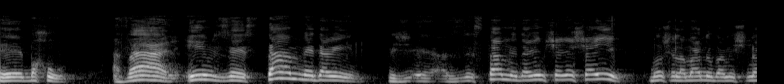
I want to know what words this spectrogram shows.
אה, בחור. אבל אם זה סתם נדרים, אז זה סתם נדרים של רשעים, כמו שלמדנו במשנה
